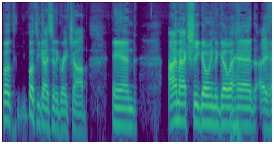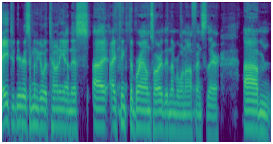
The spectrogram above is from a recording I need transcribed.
both both you guys did a great job, and I'm actually going to go ahead. I hate to do this. I'm going to go with Tony on this. I I think the Browns are the number one offense there. Um,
